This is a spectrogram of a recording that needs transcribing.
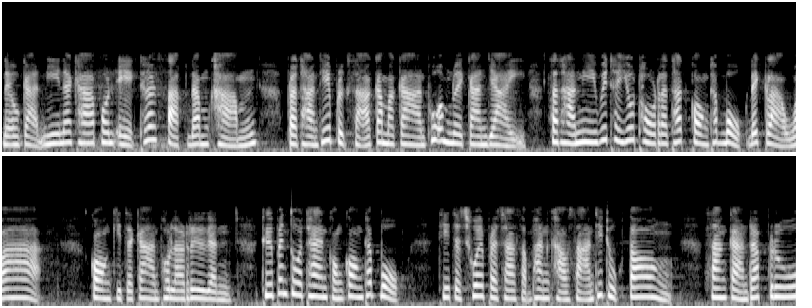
ในโอกาสนี้นะคะพลเอกเทิดศักดิ์ดำขำ ประธานที่ปรึกษากรรมการผู้อำนวยการใหญ่ สถานีวิทยุโทรทัศน์กองทพบกได้กล่าวว่า กองกิจการพลเรือน ถือเป็นตัวแทนของกองทพบก ที่จะช่วยประชาสัมพันธ์ข่าวสารที่ถูกต้อง สร้างการรับรู้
